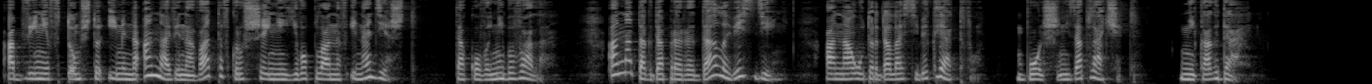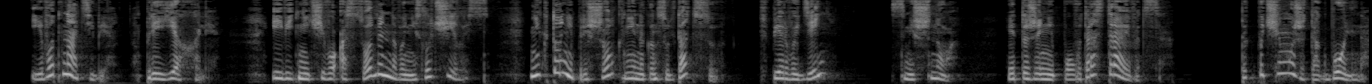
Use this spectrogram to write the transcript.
обвинив в том, что именно она виновата в крушении его планов и надежд, такого не бывало. Она тогда прорыдала весь день, а на утро дала себе клятву. Больше не заплачет. Никогда. И вот на тебе, приехали. И ведь ничего особенного не случилось. Никто не пришел к ней на консультацию. В первый день? Смешно. Это же не повод расстраиваться. Так почему же так больно?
